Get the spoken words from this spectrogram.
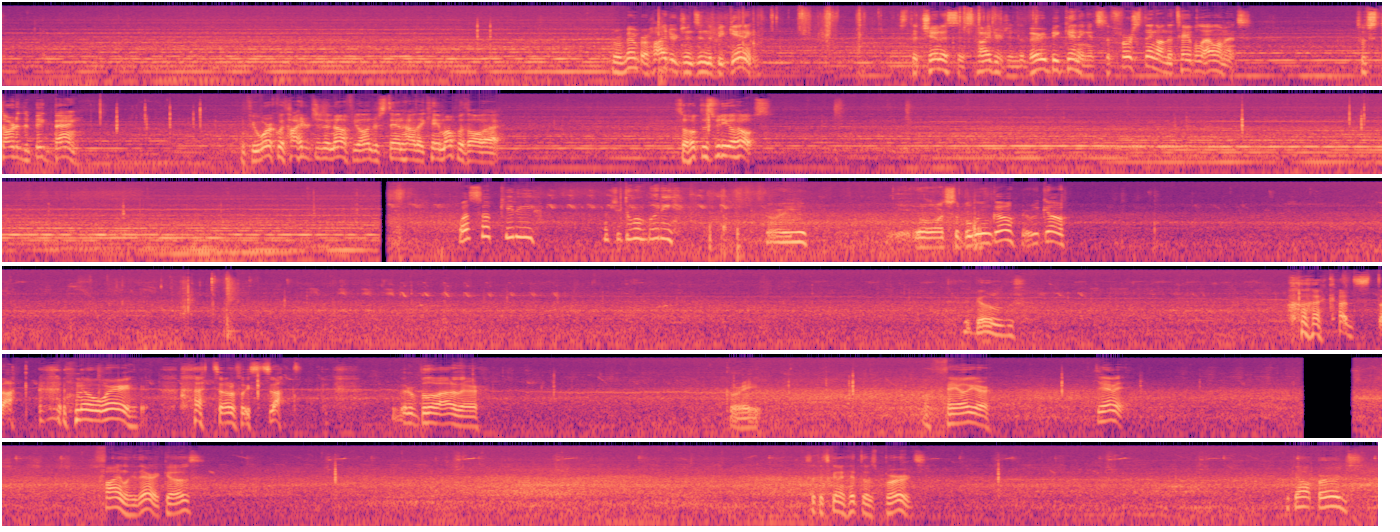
Remember, hydrogen's in the beginning. It's the genesis, hydrogen, the very beginning. It's the first thing on the table elements. So it started the Big Bang. If you work with hydrogen enough, you'll understand how they came up with all that. So I hope this video helps. What's up, kitty? What you doing, buddy? How are you? You wanna watch the balloon go? Here we go. Here goes. I got stuck. no way. That totally sucks. Better blow out of there. Great. A failure. Damn it. Finally, there it goes. Looks like it's gonna hit those birds. Look out, birds.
